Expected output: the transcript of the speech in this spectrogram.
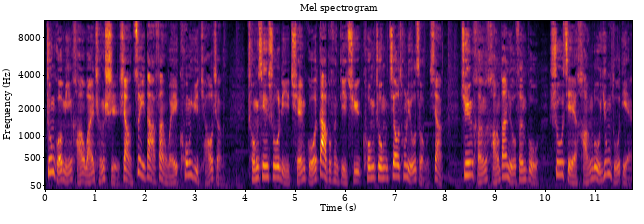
中国民航完成史上最大范围空域调整，重新梳理全国大部分地区空中交通流走向，均衡航班流分布。疏解航路拥堵点，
